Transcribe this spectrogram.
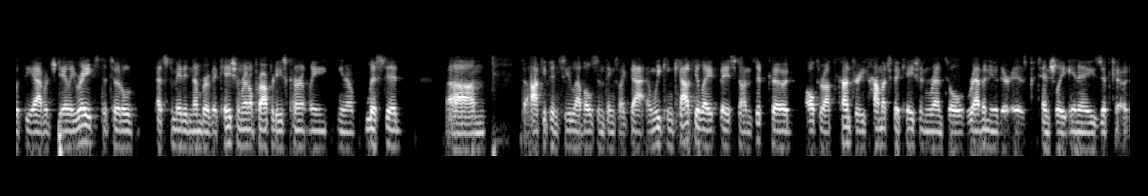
with the average daily rates, the total estimated number of vacation rental properties currently, you know, listed, um, the occupancy levels and things like that. And we can calculate based on zip code all throughout the country how much vacation rental revenue there is potentially in a zip code.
